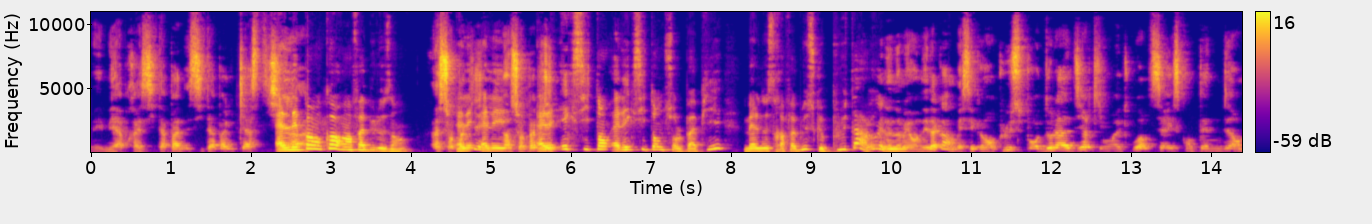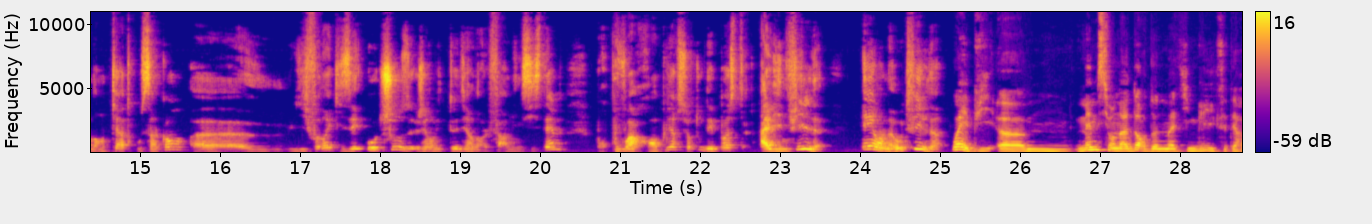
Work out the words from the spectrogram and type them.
mais, mais après si t'as pas si t'as pas le cast, Elle l'est pas encore hein, fabuleuse. Hein. Ah, sur le elle est- elle est- non, sur le papier. Elle est excitante, elle est excitante sur le papier, mais elle ne sera fabuleuse que plus tard. Oui, oui, non, non, mais on est d'accord. Mais c'est qu'en plus, pour de là à dire qu'ils vont être World Series contender dans 4 ou 5 ans, euh, il faudrait qu'ils aient autre chose, j'ai envie de te dire, dans le farming system, pour pouvoir remplir surtout des postes à l'infield et en outfield. Ouais, et puis euh, même si on adore Don Mattingly, etc.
